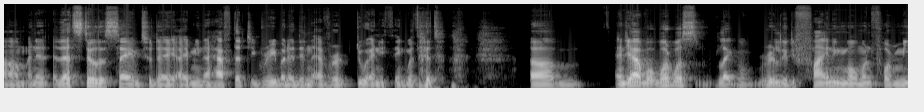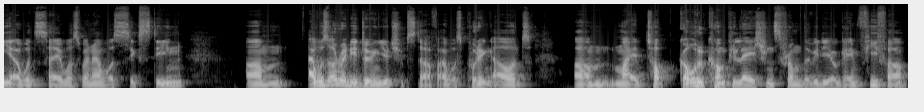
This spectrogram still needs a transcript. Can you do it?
um, and it, that's still the same today. I mean, I have that degree, but I didn't ever do anything with it. um, and yeah, what, what was like a really defining moment for me, I would say, was when I was 16. Um, I was already doing YouTube stuff. I was putting out um, my top goal compilations from the video game FIFA.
